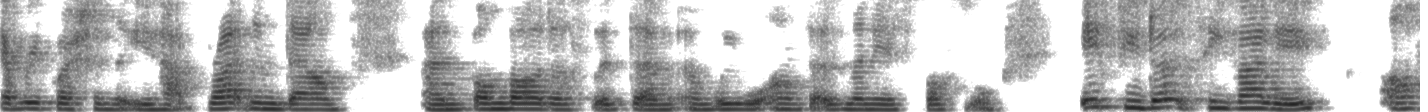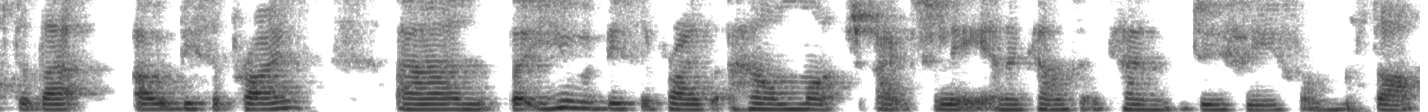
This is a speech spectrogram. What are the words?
every question that you have, write them down, and bombard us with them, and we will answer as many as possible. If you don't see value after that, I would be surprised. Um, but you would be surprised at how much actually an accountant can do for you from the start.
